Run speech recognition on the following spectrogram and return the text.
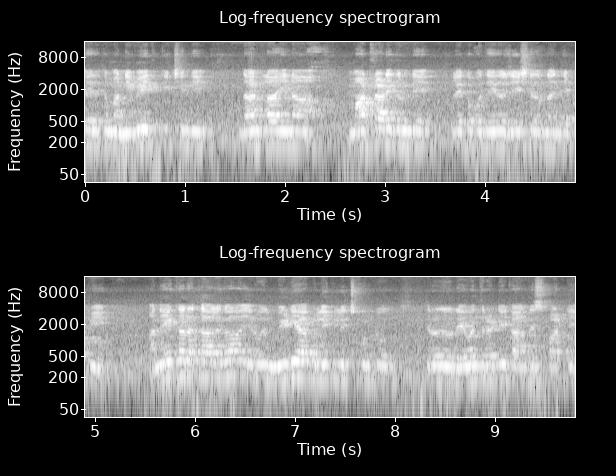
ఏదైతే మా నివేదిక ఇచ్చింది దాంట్లో ఆయన మాట్లాడేది ఉండే లేకపోతే ఏదో చేసేది ఉందని చెప్పి అనేక రకాలుగా ఈరోజు మీడియాకు లీకులు ఇచ్చుకుంటూ ఈరోజు రేవంత్ రెడ్డి కాంగ్రెస్ పార్టీ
